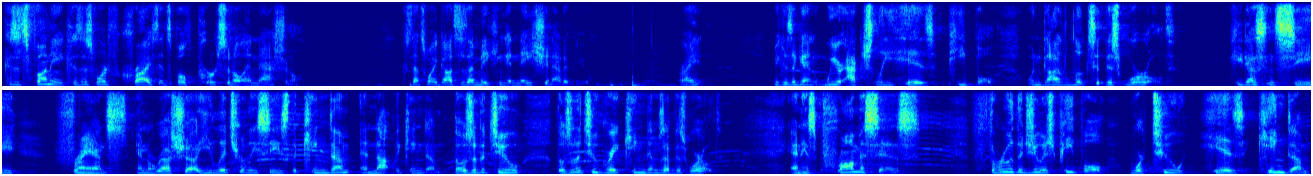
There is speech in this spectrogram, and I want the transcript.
Because it's funny, because this word for Christ, it's both personal and national. Because that's why God says, I'm making a nation out of you, right? Because again, we're actually his people. When God looks at this world, he doesn't see France and Russia. He literally sees the kingdom and not the kingdom. Those are the two, those are the two great kingdoms of this world. And his promises through the Jewish people were to his kingdom,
